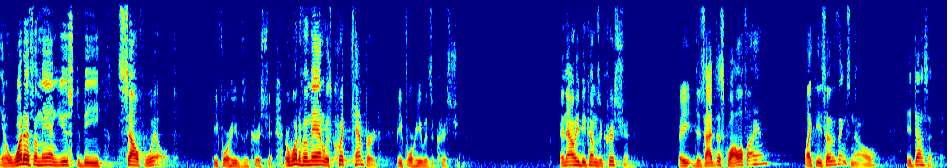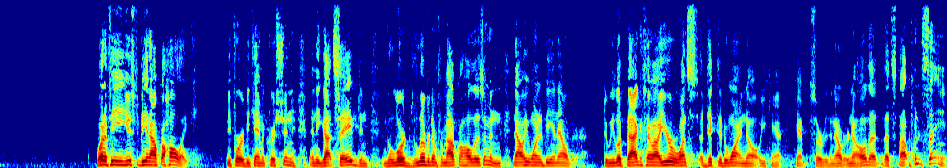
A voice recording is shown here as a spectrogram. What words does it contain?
know, what if a man used to be self willed before he was a Christian? Or what if a man was quick tempered before he was a Christian? And now he becomes a Christian. Does that disqualify him? Like these other things? No, it doesn't. What if he used to be an alcoholic before he became a Christian and he got saved and the Lord delivered him from alcoholism and now he wanted to be an elder? Do we look back and say, well, you were once addicted to wine? No, you can't, you can't serve as an elder. No, that, that's not what it's saying.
